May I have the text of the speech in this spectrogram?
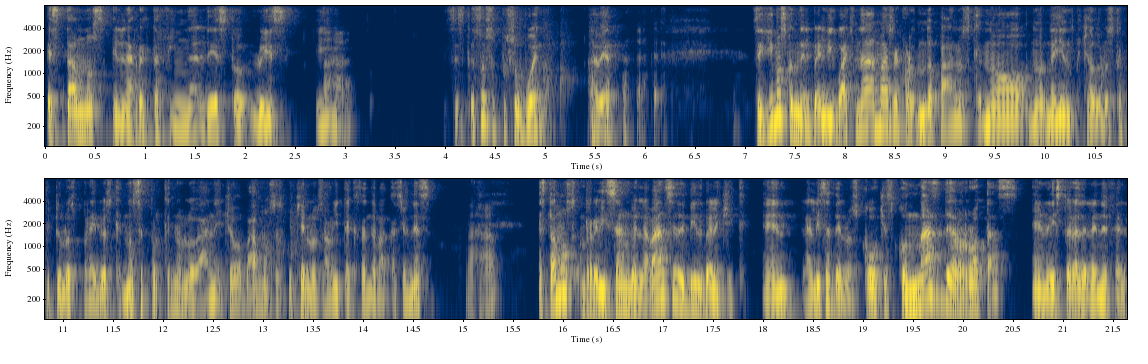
Estamos en la recta final de esto, Luis, y eso se puso bueno. A ver. Seguimos con el Belly Watch, nada más recordando para los que no, no, hayan escuchado los capítulos previos, que no sé por qué no lo han hecho, vamos, escúchenlos ahorita que están de vacaciones. Estamos revisando el avance de Bill Belichick en la lista de los coaches con más derrotas en la historia del NFL.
